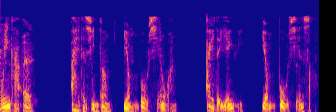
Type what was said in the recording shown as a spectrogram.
福音卡二，爱的行动永不嫌晚，爱的言语永不嫌少。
